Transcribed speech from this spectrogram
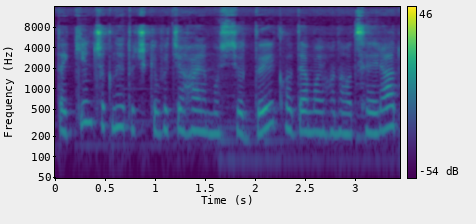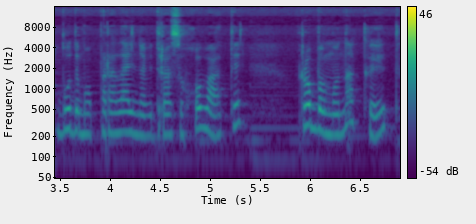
Та кінчик ниточки витягаємо сюди, кладемо його на оцей ряд, будемо паралельно відразу ховати. Робимо накид.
